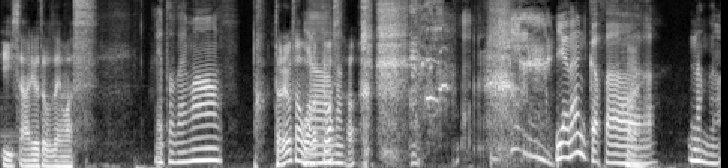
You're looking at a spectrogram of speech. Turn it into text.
イーさんありがとうございます。ありがとうございます。タレオさん笑ってました？いやなんかさ、はなんだろう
